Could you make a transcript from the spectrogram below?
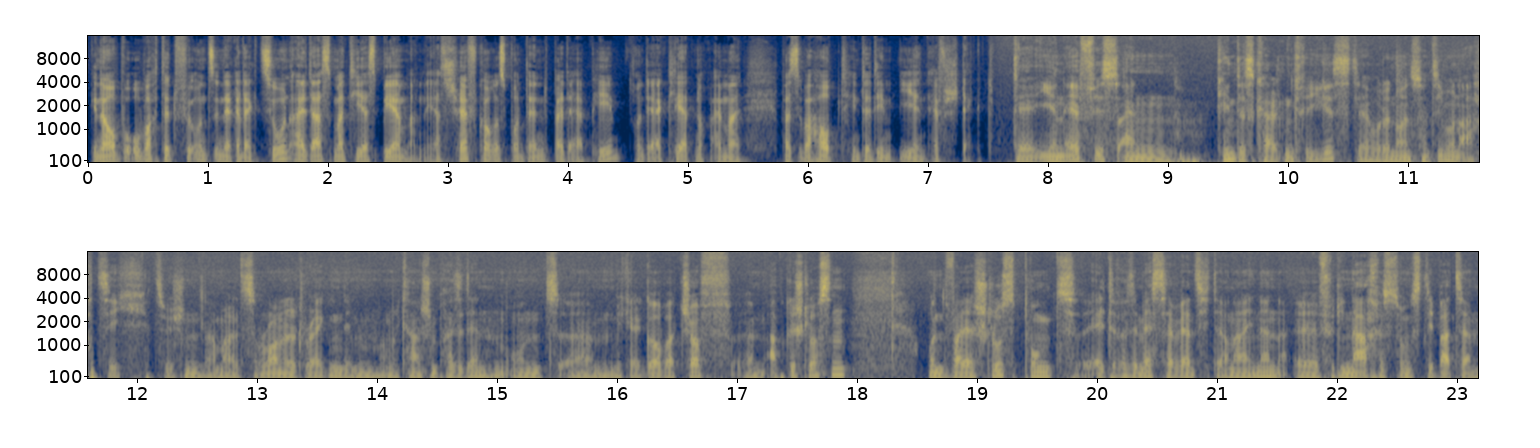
Genau beobachtet für uns in der Redaktion all das Matthias Beermann. Er ist Chefkorrespondent bei der RP und er erklärt noch einmal, was überhaupt hinter dem INF steckt. Der INF ist ein Kind des Kalten Krieges. Der wurde 1987 zwischen damals Ronald Reagan, dem amerikanischen Präsidenten, und ähm, Mikhail Gorbatschow ähm, abgeschlossen und war der Schlusspunkt, ältere Semester werden sich daran erinnern, äh, für die Nachrüstungsdebatte.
